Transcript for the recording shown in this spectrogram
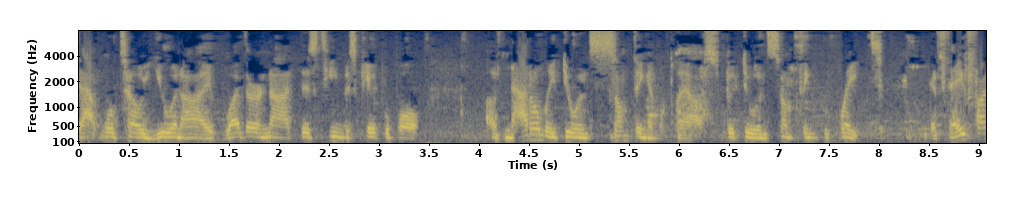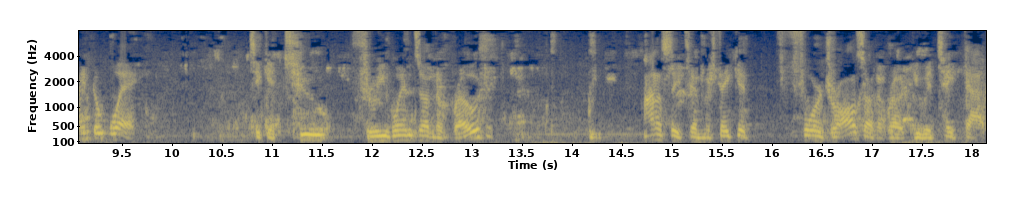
that will tell you and I whether or not this team is capable of not only doing something in the playoffs, but doing something great. If they find a way to get two, three wins on the road, honestly, Tim, if they get four draws on the road, you would take that.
